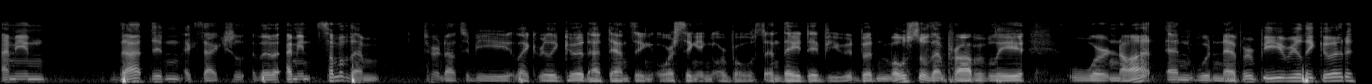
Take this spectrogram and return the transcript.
I mean, that didn't exactly. I mean, some of them turned out to be like really good at dancing or singing or both, and they debuted. But most of them probably were not and would never be really good.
